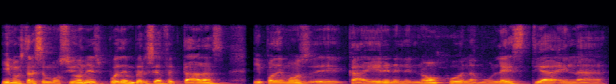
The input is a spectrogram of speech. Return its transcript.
y nuestras emociones pueden verse afectadas y podemos eh, caer en el enojo, en la molestia, en la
